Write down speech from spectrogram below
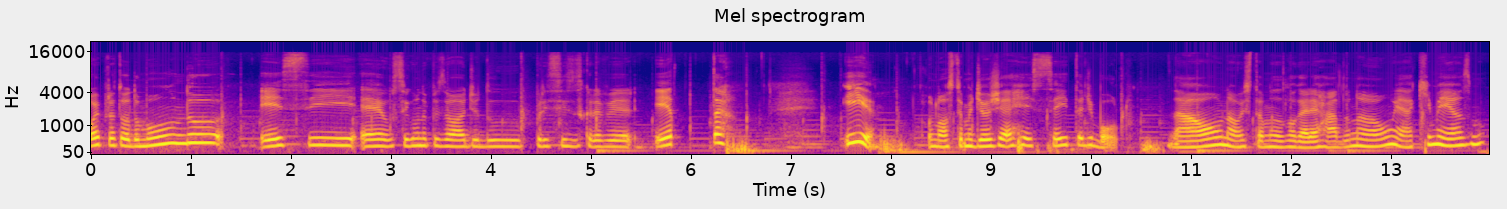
Oi para todo mundo. Esse é o segundo episódio do Preciso Escrever Eta. E o nosso tema de hoje é receita de bolo. Não, não estamos no lugar errado, não, é aqui mesmo.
